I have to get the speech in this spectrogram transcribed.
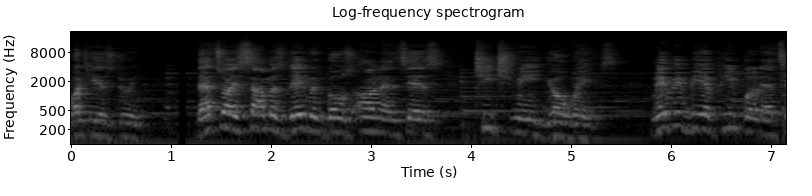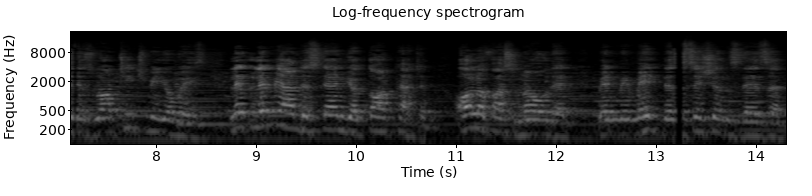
what he is doing. That's why Psalmist David goes on and says, teach me your ways. Maybe be a people that says, Lord, teach me your ways. Let, let me understand your thought pattern. All of us know that when we make decisions, there's a,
